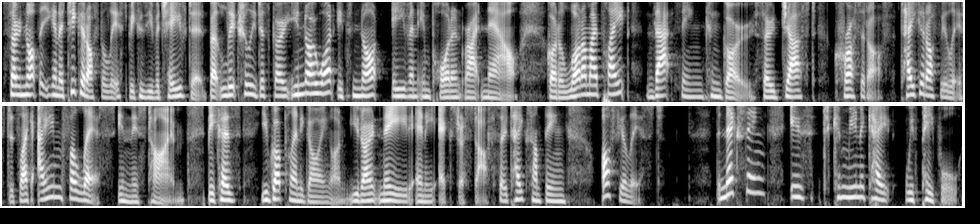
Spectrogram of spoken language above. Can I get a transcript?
So, not that you're going to tick it off the list because you've achieved it, but literally just go, you know what? It's not even important right now. Got a lot on my plate. That thing can go. So, just cross it off, take it off your list. It's like aim for less in this time because you've got plenty going on. You don't need any extra stuff. So, take something off your list. The next thing is to communicate with people.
